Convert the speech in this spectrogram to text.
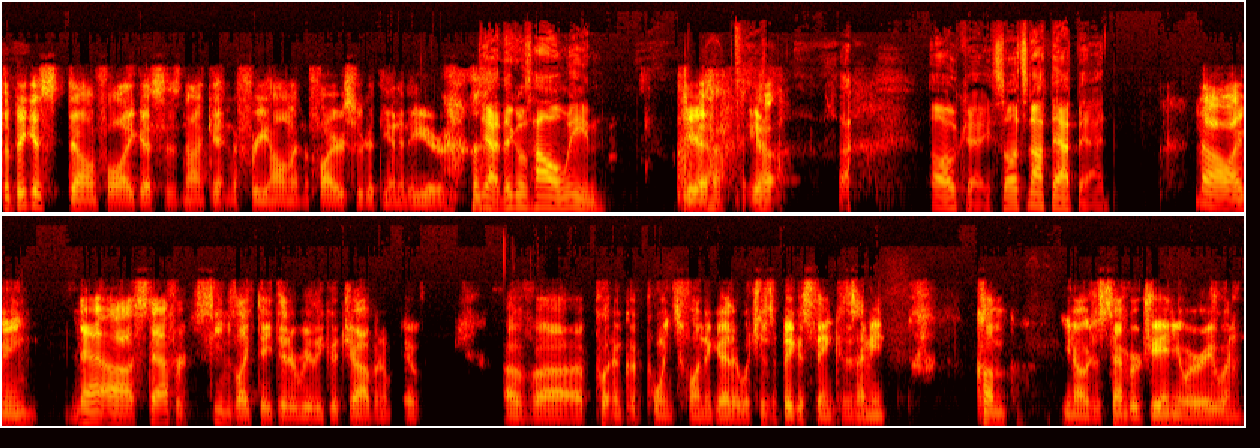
the biggest downfall, I guess, is not getting a free helmet and a fire suit at the end of the year. yeah, there goes Halloween. yeah, yeah. Oh, okay, so it's not that bad. No, I mean, uh, Stafford seems like they did a really good job of of, of uh, putting a good points fund together, which is the biggest thing. Because I mean, come you know December, January, when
